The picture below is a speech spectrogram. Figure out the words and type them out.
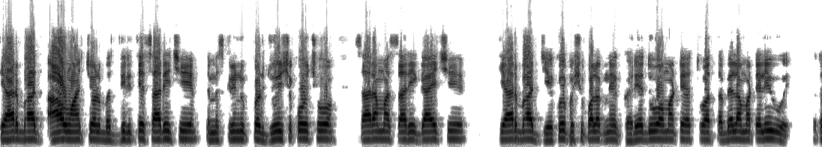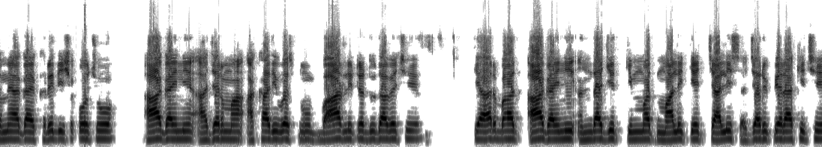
ત્યારબાદ આ વાંચળ બધી રીતે સારી છે. તમે સ્ક્રીન ઉપર જોઈ શકો છો. સારામાં સારી ગાય છે. ત્યારબાદ જે કોઈ પશુપાલકને ઘરે દોવા માટે અથવા તબેલા માટે લેવી હોય, તો તમે આ ગાય ખરીદી શકો છો. આ ગાયને હાજરમાં આખા દિવસનું બાર લીટર દૂધ આવે છે. ત્યારબાદ આ ગાયની અંદાજિત કિંમત માલિકે ચાલીસ હજાર રૂપિયા રાખી છે.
